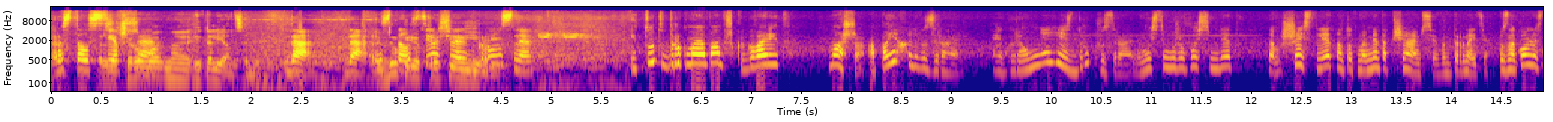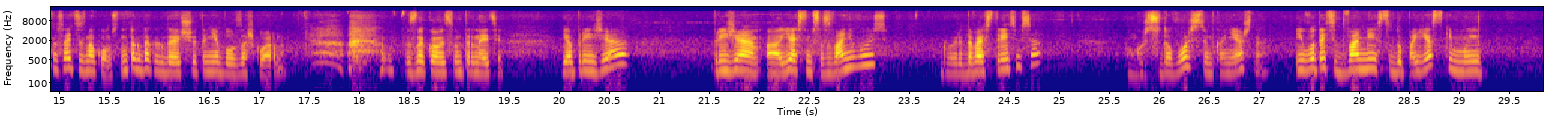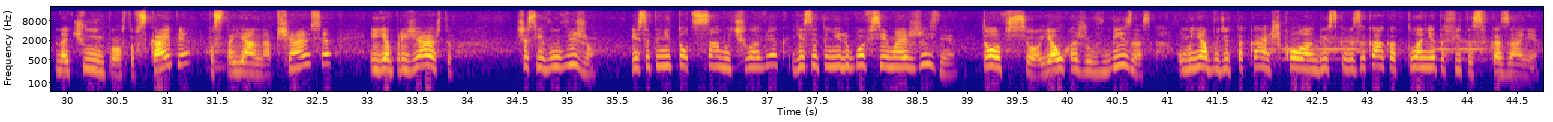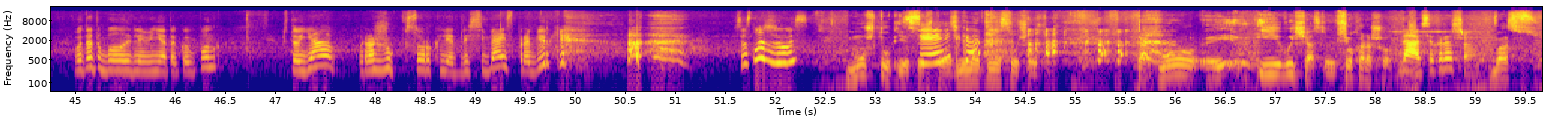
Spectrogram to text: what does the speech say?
растолстевшая. Разочарована итальянцами. Да, да, И растолстевшая, грустная. И тут вдруг моя бабушка говорит, Маша, а поехали в Израиль? А я говорю, а у меня есть друг в Израиле, мы с ним уже 8 лет, там, 6 лет на тот момент общаемся в интернете. Познакомились на сайте знакомств, ну тогда, когда еще это не было зашкварно, познакомиться в интернете. Я приезжаю, приезжаем, а, я с ним созваниваюсь, говорю, давай встретимся. Он говорит, с удовольствием, конечно. И вот эти два месяца до поездки мы ночуем просто в скайпе, постоянно общаемся, и я приезжаю, что сейчас я его увижу. Если это не тот самый человек, если это не любовь всей моей жизни, то все, я ухожу в бизнес, у меня будет такая школа английского языка, как Планета Фитнес в Казани. Вот это был для меня такой пункт, что я рожу в 40 лет для себя из пробирки. Все сложилось. Муж тут, если Сенечка. что, внимательно слушает. Так, ну и, и вы счастливы, все хорошо. Да, все хорошо. Вас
